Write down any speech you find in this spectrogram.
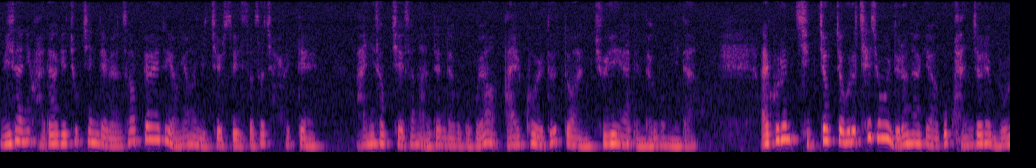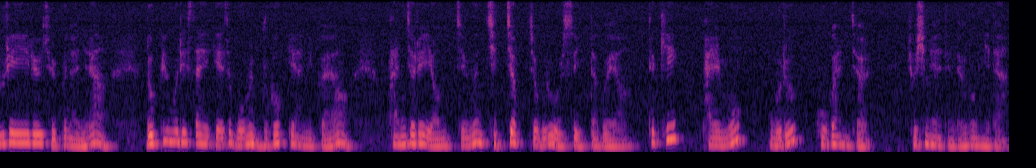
위산이 과다하게 촉진되면서 뼈에도 영향을 미칠 수 있어서 절대 많이 섭취해서는 안 된다고 보고요. 알코올도 또한 주의해야 된다고 봅니다. 알코올은 직접적으로 체중을 늘어나게 하고 관절에 무리를 줄 뿐 아니라 노폐물이 쌓이게 해서 몸을 무겁게 하니까요. 관절의 염증은 직접적으로 올 수 있다고 해요. 특히 발목, 무릎, 고관절 조심해야 된다고 봅니다.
